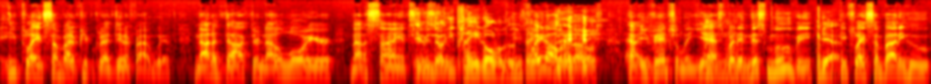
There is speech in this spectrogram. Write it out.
he played somebody people could identify with. Not a doctor, not a lawyer, not a scientist. Even though he played all of those He things. played all of those uh, eventually, yes. But in this movie, Mm-hmm. Yeah. he played somebody who,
